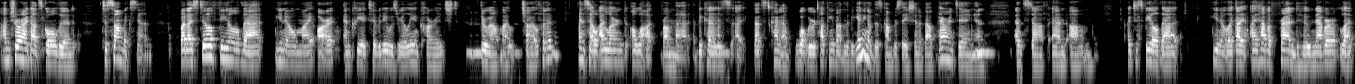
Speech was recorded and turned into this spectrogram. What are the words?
i'm sure i got scolded to some extent but i still feel that you know my art and creativity was really encouraged mhm, throughout my childhood and so I learned a lot from that because I, that's kind of what we were talking about in the beginning of this conversation about parenting and mhm, and stuff. And um, I just feel that you know, like I I have a friend who never let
